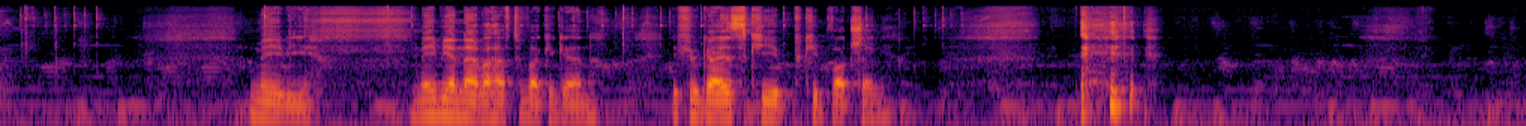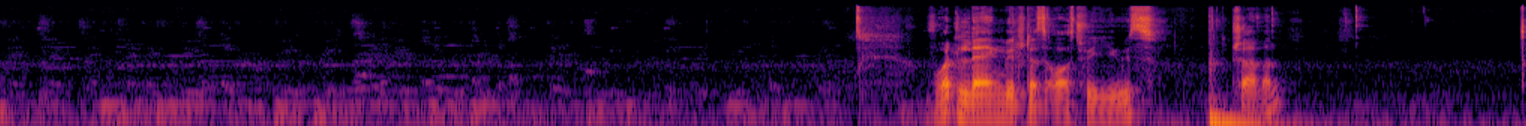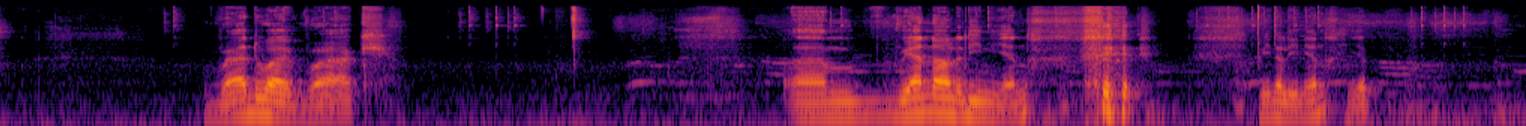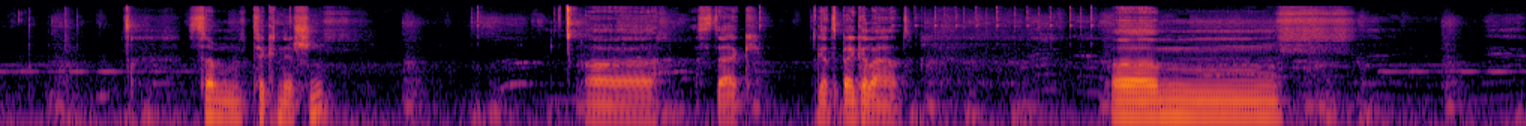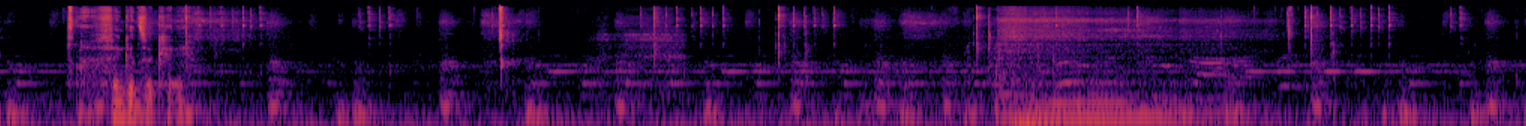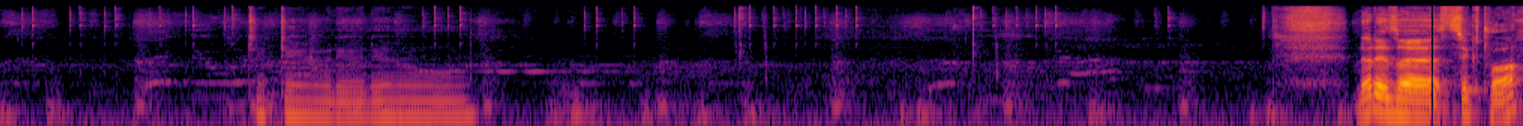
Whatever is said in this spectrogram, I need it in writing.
Maybe. Maybe I never have to work again. If you guys keep keep watching. What language does Austria use? German? Where do I work? Um, Wiener Linien. Wiener Linien, yep. Some technician. Uh, stack. Gets back a land. Um, think it's okay. Do, do, do. That is a sick draw.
